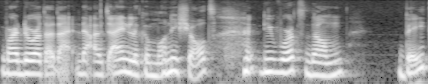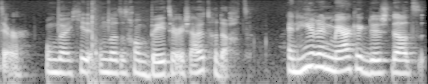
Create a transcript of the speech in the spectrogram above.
Waardoor de uiteindelijke money shot, die wordt dan beter. Omdat, je, omdat het gewoon beter is uitgedacht. En hierin merk ik dus dat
